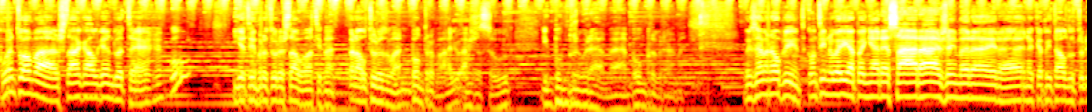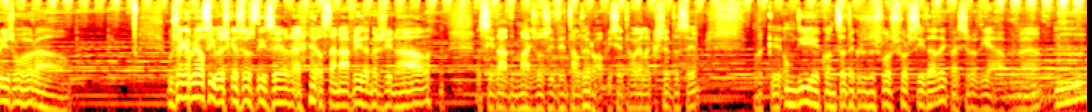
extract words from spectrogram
Quanto ao mar, está galgando a terra. Oh, e a temperatura está ótima para a altura do ano. Bom trabalho, haja saúde e bom programa, bom programa. Pois é, Manuel Pinto, continuei a apanhar essa aragem mareira na capital do turismo rural. O José Gabriel Silva esqueceu-se de dizer, ele está na Avenida Marginal, a cidade mais ocidental da Europa, isso então ele acrescenta sempre, porque um dia, quando Santa Cruz das Flores for cidade, é que vai ser o diabo, não é? Hum,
